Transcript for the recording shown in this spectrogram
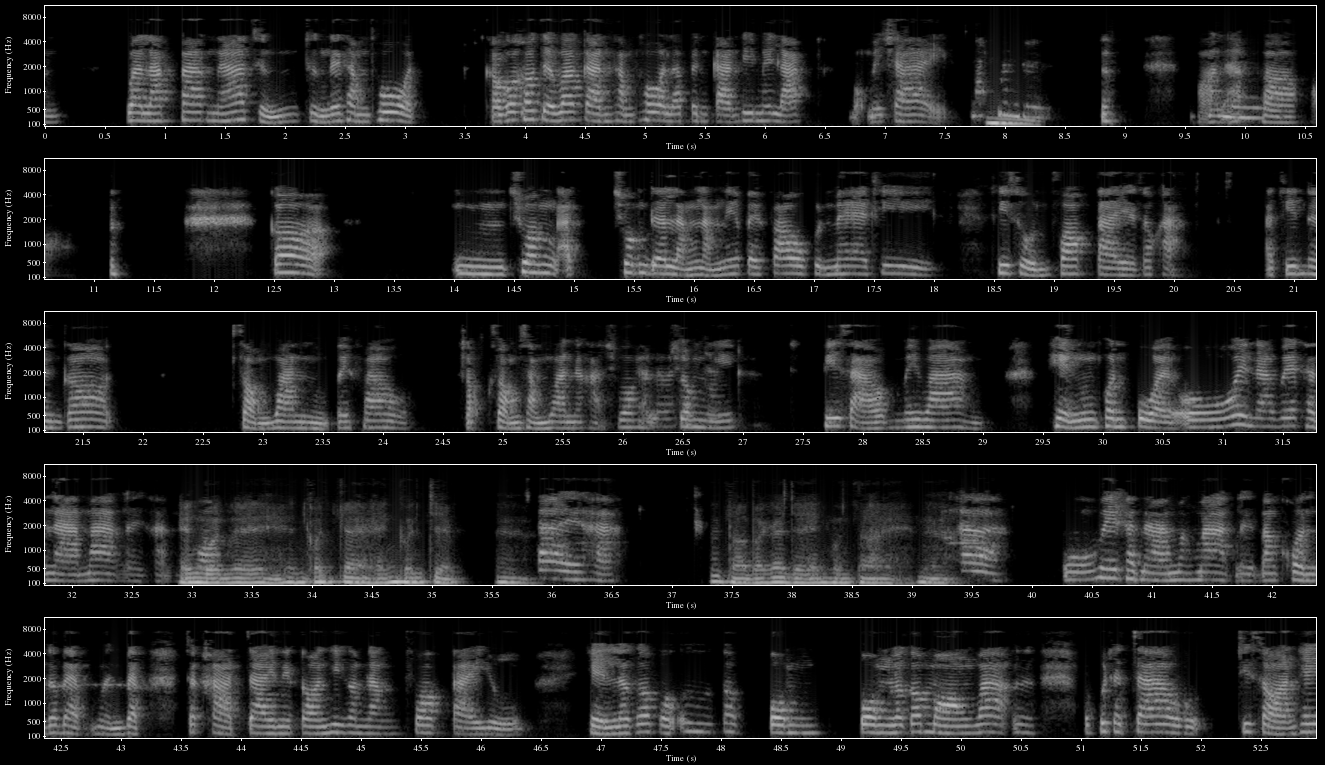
ว่ารักมากนะ ถึงถึงได้ทำโทษ เขาก็เข้าใจว่าการทำโทษแล้วเป็นการที่ไม่รัก บอกไม่ใช่รักมันเลยพอแล้วพอพอก็อืมช่วงช่วงเดือนหลังๆนี่ไปเฝ้าคุณแม่ที่ที่ศูนย์ฟอกไตเจ้าค่ะ อาทิตย์หนึ่งก็สองวันไปเฝ้าสองสองสามวันนะคะช่วงช่วงนี้ พี่สาวไม่ว่าง เห็นคนป่วย โอ้ยน่าเวทนามากเลยค่ะ เห็นหมดเลย เห็นคนแก่เห็นคนเจ็บใช่ค่ะต่อไปก็จะเห็นคนตายนะค่ะโอ้เวทนามาก ๆ เลย บางคนก็แบบเหมือนแบบจะขาดใจในตอนที่กำลังฟอกไตอยู่ เห็นแล้วก็บอกเออก็ปงปงแล้วก็มองว่า เออ พระพุทธเจ้าที่สอนให้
